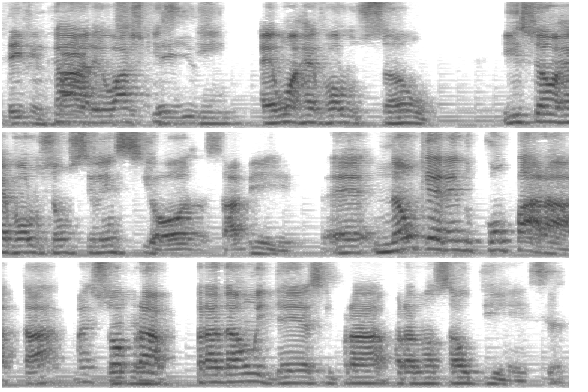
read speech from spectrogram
Teve impacto? Cara, eu acho que sim. É uma revolução isso é uma revolução silenciosa, sabe? É, não querendo comparar, tá? Mas só uhum. para dar uma ideia assim, para a nossa audiência.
